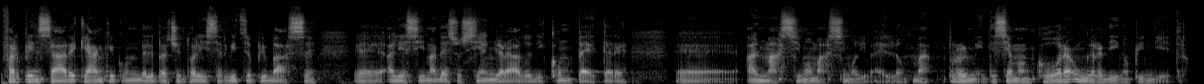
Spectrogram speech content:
far pensare che anche con delle percentuali di servizio più basse eh, Aliassima adesso sia in grado di competere eh, al massimo massimo livello, ma probabilmente siamo ancora un gradino più indietro.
